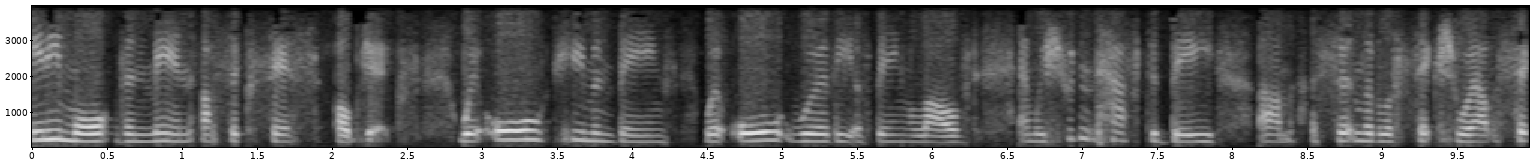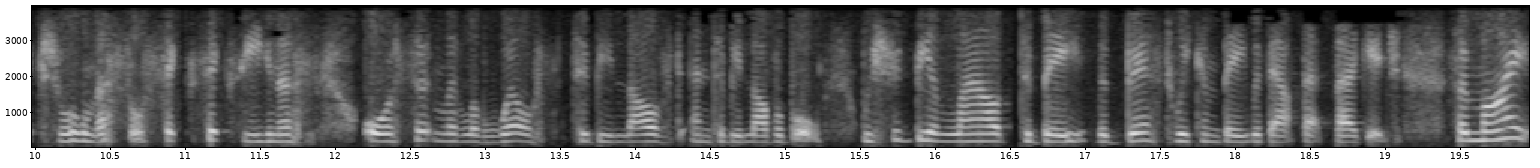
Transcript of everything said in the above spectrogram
any more than men are success objects. We're all human beings we're all worthy of being loved, and we shouldn't have to be um, a certain level of sexual, sexualness or sex, sexiness or a certain level of wealth to be loved and to be lovable. We should be allowed to be the best we can be without that baggage. So my,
